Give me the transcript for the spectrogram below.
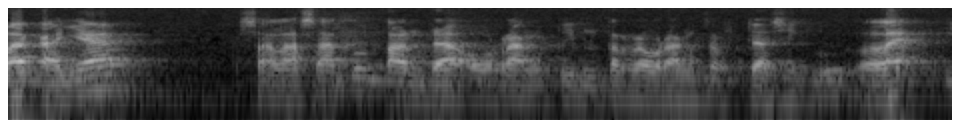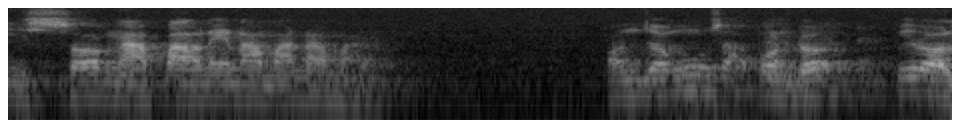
Makanya salah satu tanda orang pinter orang cerdas itu lek iso ngapalne nama-nama. Koncomu sak pondok piro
